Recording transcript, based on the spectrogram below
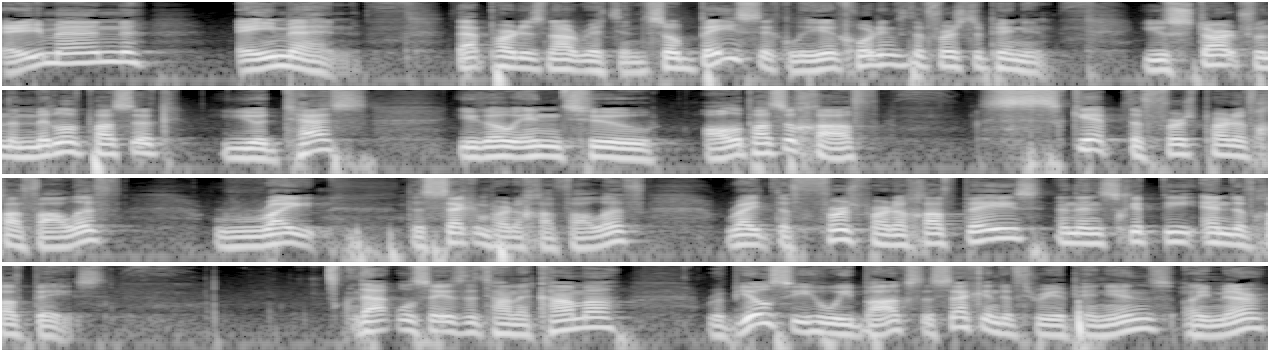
"Amen, Amen." That part is not written. So basically, according to the first opinion, you start from the middle of pasuk yud tes, you go into all of pasuk chaf, skip the first part of chaf aleph, write the second part of Chaf Aleph, write the first part of Chaf Beis, and then skip the end of Chaf Beis. That will say is the Tanakama. Rabbi Yossi, who we box, the second of three opinions, Oimer,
